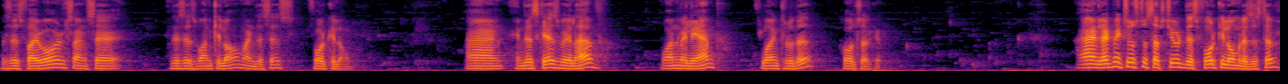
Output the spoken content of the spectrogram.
This is 5 volts and say this is 1 kilo ohm and this is 4 kilo ohm. And in this case, we will have 1 milliamp flowing through the whole circuit. And let me choose to substitute this 4 kilo ohm resistor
